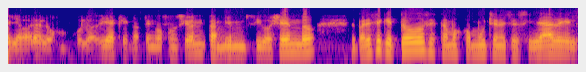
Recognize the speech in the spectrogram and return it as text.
y ahora los, los, días que no tengo función también sigo yendo. Me parece que todos estamos con mucha necesidad del,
